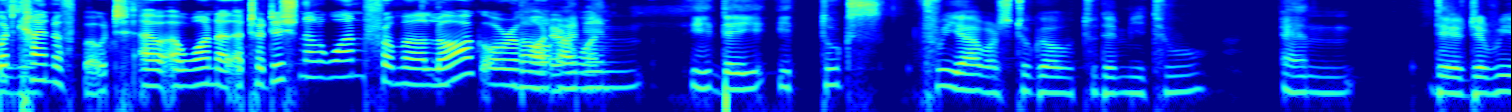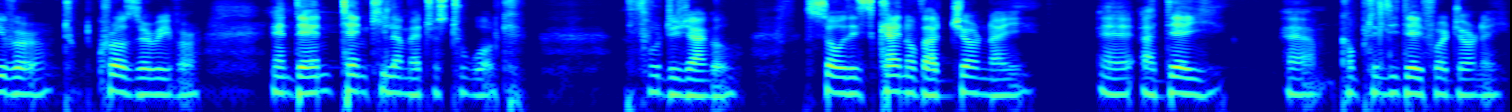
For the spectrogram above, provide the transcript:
what uh, kind of boat? A, a one, a, a traditional one from a log or a no, modern I one? mean, it, they it took three hours to go to the Mitu and the the river to cross the river, and then ten kilometers to walk through the jungle. So it's kind of a journey, uh, a day, um, completely day for a journey,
